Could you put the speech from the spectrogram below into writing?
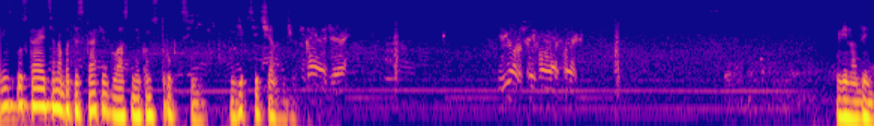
Він спускається на батискафі власної конструкції Deep Sea Challenger. Go ahead, Jerry. You go to C4 right quick. Він один.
